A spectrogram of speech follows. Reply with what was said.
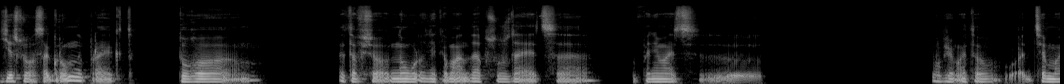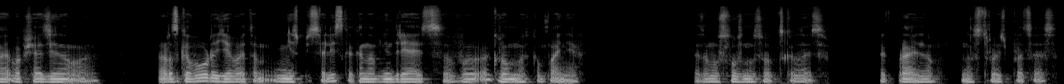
если у вас огромный проект, то это все на уровне команды обсуждается, понимать. Э, в общем, это тема вообще отдельного разговора. Я в этом не специалист, как она внедряется в огромных компаниях. Поэтому сложно что-то сказать, как правильно настроить процесс.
